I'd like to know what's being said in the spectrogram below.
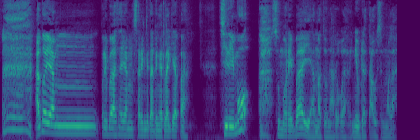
Atau yang peribahasa yang sering kita dengar lagi apa? Cirimo ah, sumoreba yamato naru. Wah, ini udah tahu semua lah.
